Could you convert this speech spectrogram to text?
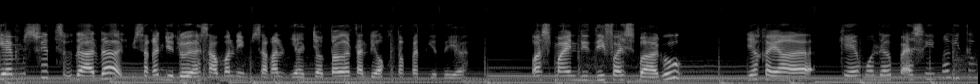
game Switch udah ada misalkan judul yang sama nih misalkan ya contohnya tadi Octopath gitu ya. Pas main di device baru dia kayak kayak model PS5 gitu.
